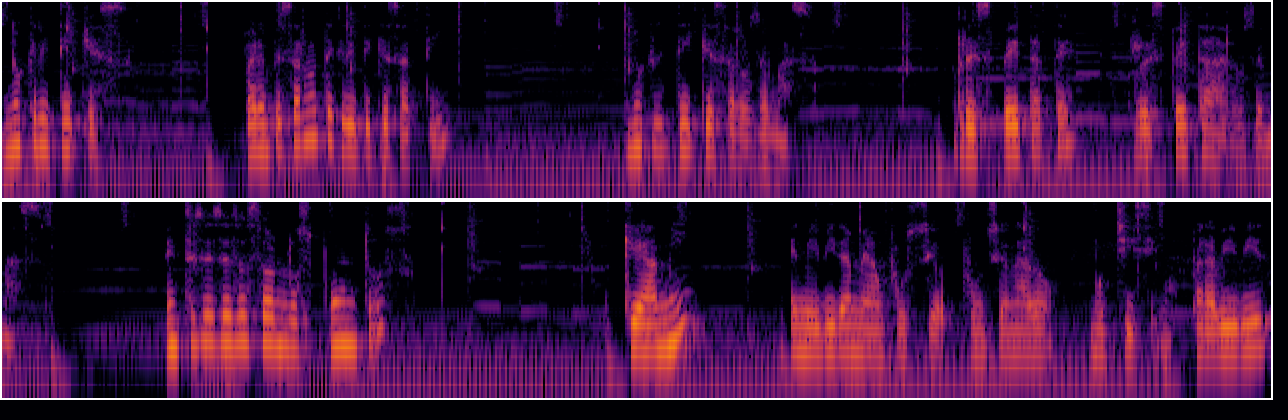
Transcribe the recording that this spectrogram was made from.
no critiques. Para empezar, no te critiques a ti, no critiques a los demás. Respétate, respeta a los demás. Entonces esos son los puntos que a mí en mi vida me han funcionado muchísimo para vivir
